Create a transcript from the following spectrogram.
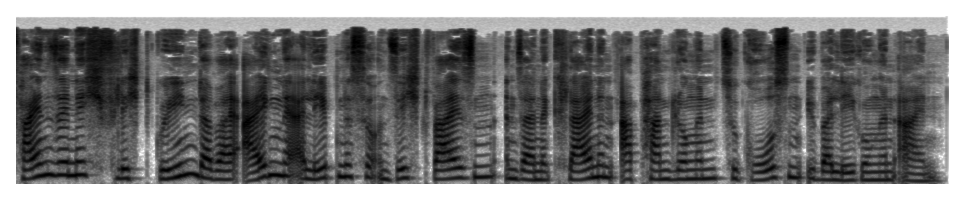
Feinsinnig pflicht Green dabei eigene Erlebnisse und Sichtweisen in seine kleinen Abhandlungen zu großen Überlegungen ein.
